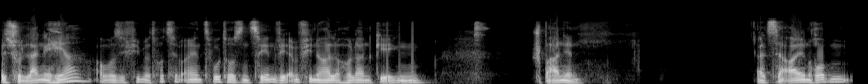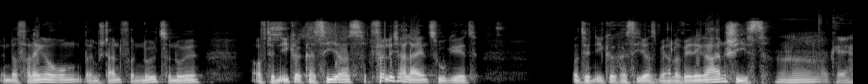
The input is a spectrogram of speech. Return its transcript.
Ist schon lange her, aber sie fiel mir trotzdem ein. 2010 WM-Finale Holland gegen Spanien als der Allen Robben in der Verlängerung beim Stand von 0 zu 0 auf den Iker Casillas völlig allein zugeht und den Iker Casillas mehr oder weniger anschießt. Mhm, okay.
